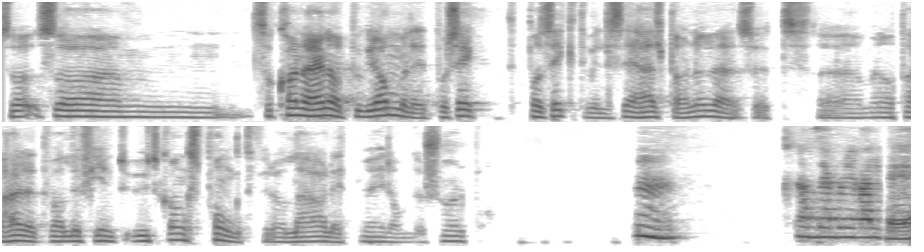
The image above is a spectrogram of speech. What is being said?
så, så, um, så, kan det hende at programmet ditt på sikt, på sikt, vil se helt annerledes ut. Uh, men at dette er et veldig fint utgangspunkt for å lære litt mer om det sjøl på. Mm. Ja, det blir veldig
